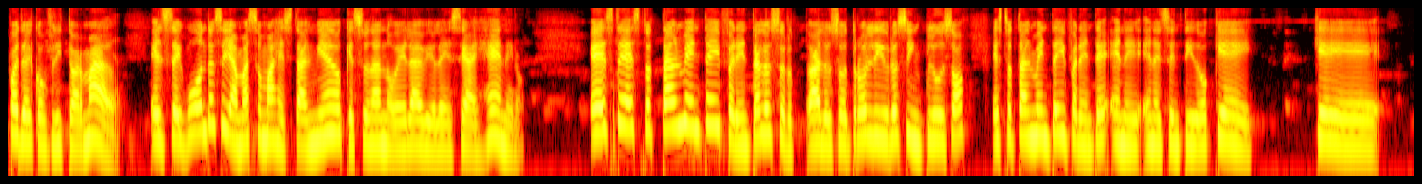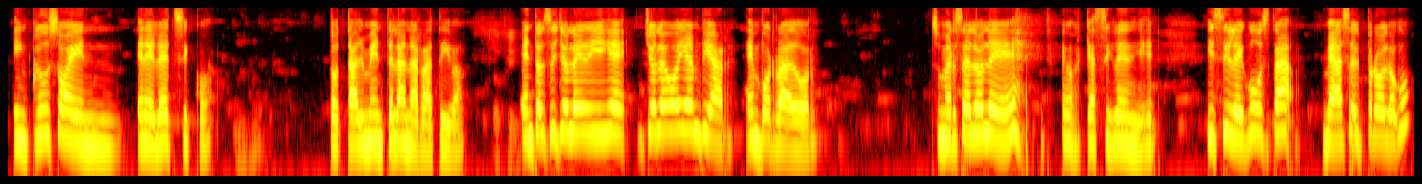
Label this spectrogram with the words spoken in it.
pues, del conflicto armado. El segundo se llama Su Majestad el Miedo, que es una novela de violencia de género. Este es totalmente diferente a los, a los otros libros, incluso es totalmente diferente en el, en el sentido que, que incluso en, en el léxico, totalmente la narrativa. Entonces yo le dije, yo le voy a enviar en borrador, su merced lo lee, porque así le dije, y si le gusta, me hace el prólogo.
